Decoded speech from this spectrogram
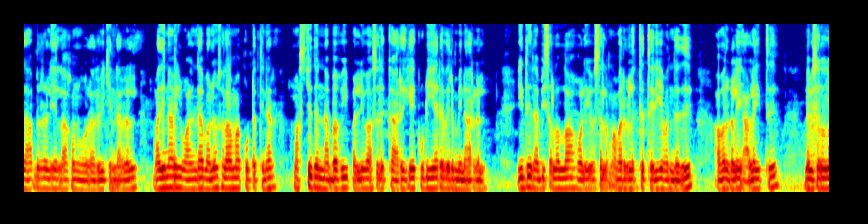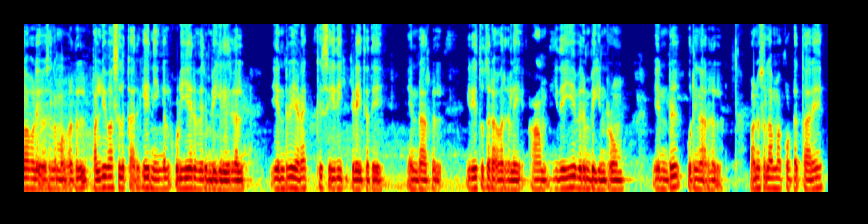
ஜாபிர் அலி அல்லாஹன் அறிவிக்கின்றார்கள் மதினாவில் வாழ்ந்த பனு சலாமா கூட்டத்தினர் மஸ்ஜித் நபவி பள்ளிவாசலுக்கு அருகே குடியேற விரும்பினார்கள். இது நபி சொல்லாஹ் அலைஹி அவர்களுக்கு தெரிய வந்தது. அவர்களை அழைத்து நபி சொல்லாஹ் அலைஹி அவர்கள் பள்ளிவாசலுக்கு அருகே நீங்கள் குடியேற விரும்புகிறீர்கள். என்று எனக்கு செய்தி கிடைத்ததே என்றார்கள். இறைத்துதர் அவர்களே ஆம் இதையே விரும்புகின்றோம் என்று கூறினார்கள். பனுசலாமா கூட்டத்தாரே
